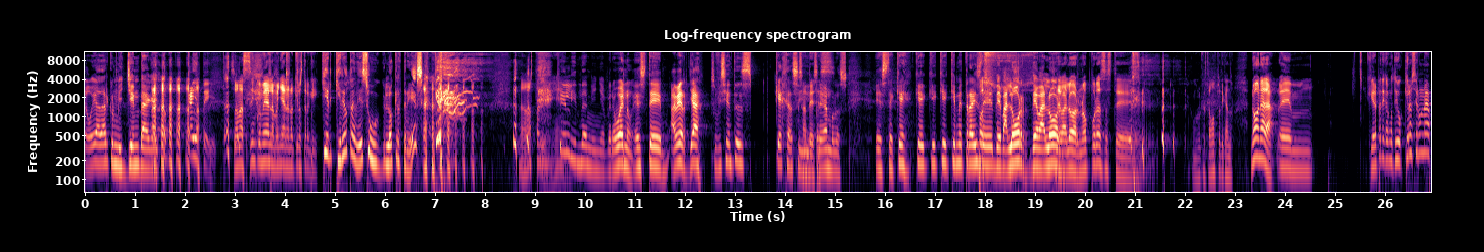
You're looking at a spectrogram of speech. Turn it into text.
Te, voy, a dar con mi gym bag. ahí. Cállate. Son las cinco y media de la mañana, no quiero estar aquí. ¿Quiere, quiere otra vez su Locker 3? No, está bien. Qué linda niña. Pero bueno, este, a ver, ya, suficientes quejas y Sandeces. preámbulos. Este, ¿qué, qué, qué, qué, qué me traes Pues- de, de valor? De valor. De valor, no puras, este... como lo que estamos platicando. No, nada. Eh, quiero platicar contigo. Quiero hacer una...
